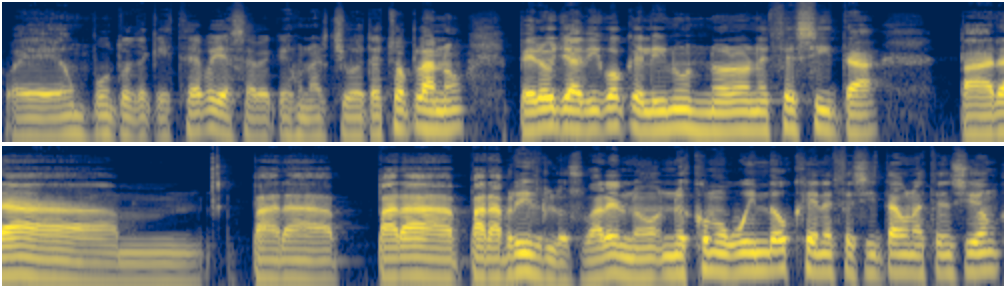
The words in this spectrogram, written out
pues un punto .txt, pues ya sabes que es un archivo de texto plano, pero ya digo que Linux no lo necesita para, mm, para, para, para abrirlos, ¿vale? No, no, es como Windows que necesita una extensión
